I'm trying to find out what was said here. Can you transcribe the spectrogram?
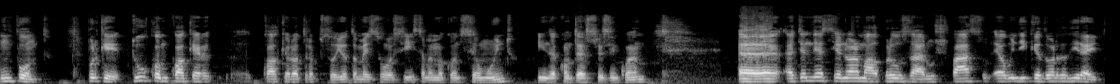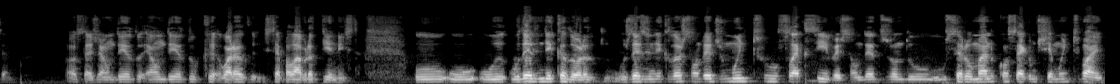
um ponto. Porque tu, como qualquer, qualquer outra pessoa, eu também sou assim, isso também me aconteceu muito, ainda acontece de vez em quando, uh, a tendência normal para usar o espaço é o indicador da direita. Ou seja, é um dedo, é um dedo que. Agora, isto é a palavra de pianista. O, o, o dedo indicador, os dedos indicadores são dedos muito flexíveis, são dedos onde o, o ser humano consegue mexer muito bem.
